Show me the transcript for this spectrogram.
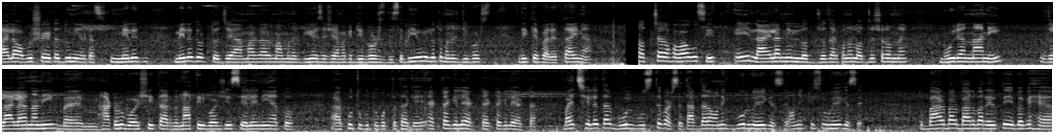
লায়লা অবশ্যই এটা দুনিয়ার কাছে মেলে মেলে ধরতো যে আমার আর মামুনের বিয়ে হয়েছে, সে আমাকে ডিভোর্স দিছে। বিয়ে হইলে তো মানুষ ডিভোর্স দিতে পারে, তাই না? সচ্চার হওয়া উচিত। এই লায়লা নির্লজ্জ, যার কোনো লজ্জা সরম নাই বুইরা নানি, লায়লা নানি হাঁটুর বয়সী, তার নাতির বয়সী ছেলে নিয়ে এত কুতু কুতু করতে থাকে। একটা গেলে একটা একটা গেলে একটা। ভাই, ছেলে তার ভুল বুঝতে পারছে, তার দ্বারা অনেক ভুল হয়ে গেছে, অনেক কিছু হয়ে গেছে। তো বারবার বারবার এতে এভাবে হ্যাঁ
